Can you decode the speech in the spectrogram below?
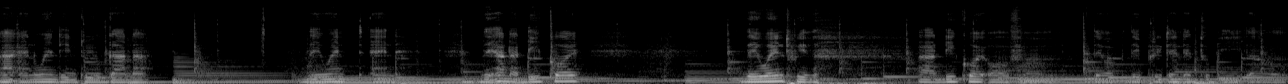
uh, and went into Uganda they went and they had a decoy. They went with a decoy of um, they were, they pretended to be um,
